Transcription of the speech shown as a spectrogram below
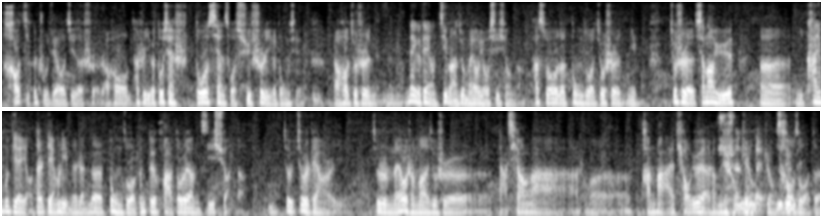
好几个主角，我记得是，然后它是一个多线多线索叙事的一个东西，然后就是嗯那个电影基本上就没有游戏性的，它所有的动作就是你就是相当于呃你看一部电影，但是电影里面的人的动作跟对话都是要你自己选的，就就是这样而已。就是没有什么，就是打枪啊，什么攀爬呀、跳跃啊，什么这种这种这种操作，对，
